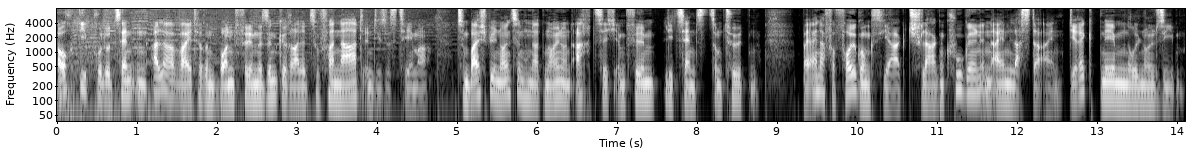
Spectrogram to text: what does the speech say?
Auch die Produzenten aller weiteren Bond-Filme sind geradezu fanat in dieses Thema. Zum Beispiel 1989 im Film Lizenz zum Töten. Bei einer Verfolgungsjagd schlagen Kugeln in einen Laster ein, direkt neben 007.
